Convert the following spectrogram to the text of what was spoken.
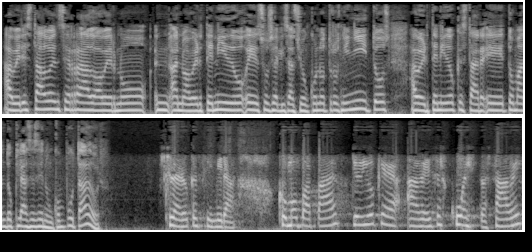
a haber estado encerrado, a, haber no, a no haber tenido eh, socialización con otros niñitos, haber tenido que estar eh, tomando clases en un computador? Claro que sí, mira, como papás, yo digo que a veces cuesta, ¿sabes?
